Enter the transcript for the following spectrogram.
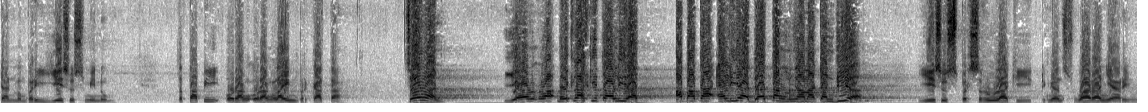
dan memberi Yesus minum. Tetapi orang-orang lain berkata, Jangan, biarlah baiklah kita lihat apakah Elia datang menyelamatkan dia. Yesus berseru lagi dengan suara nyaring,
